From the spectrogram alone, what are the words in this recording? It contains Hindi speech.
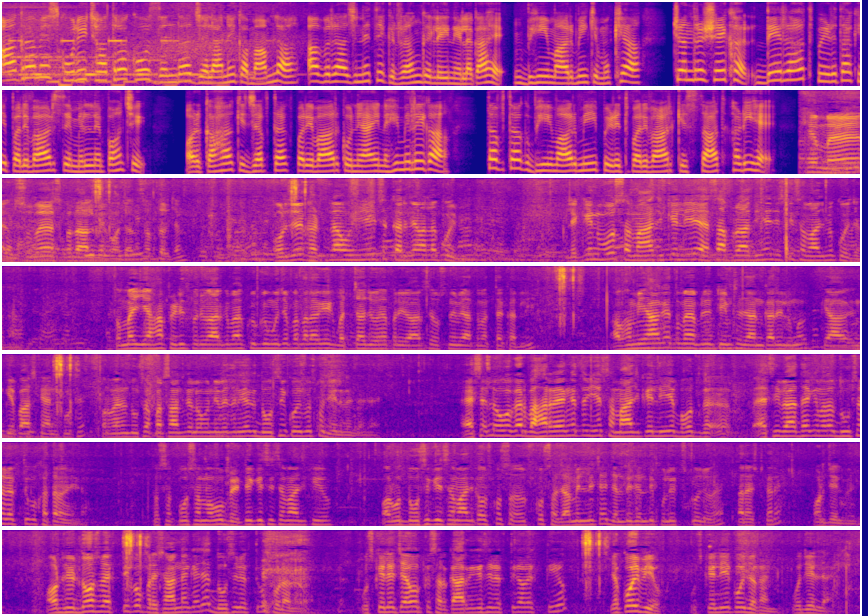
आगरा में स्कूली छात्रा को ज़िंदा जलाने का मामला अब राजनीतिक रंग लेने लगा है। भीम आर्मी के मुखिया चंद्रशेखर देर रात पीड़िता के परिवार से मिलने पहुँचे और कहा कि जब तक परिवार को न्याय नहीं मिलेगा, तब तक भीम आर्मी पीड़ित परिवार के साथ खड़ी है। मैं सुबह अस्पताल में पहुँचा था, सफदरजंग। और जो घटना हुई है, इसे करने वाला कोई भी। लेकिन वो समाज के लिए ऐसा अपराधी है जिसकी समाज में कोई जगह नहीं। तो मैं यहाँ पीड़ित परिवार के बाद क्योंकि मुझे पता लगा कि एक बच्चा जो है परिवार से, उसने भी आत्महत्या कर ली। अब हम यहाँ गए तो मैं अपनी टीम से जानकारी लूँगा क्या इनके पास क्या इनपुट है। और मैंने दूसरा प्रशासन के लोगों को निवेदन किया कि दोषी कोई भी उसको जेल भेजा जाए। ऐसे लोग अगर बाहर रहेंगे तो ये समाज के लिए बहुत ऐसी बात है कि मतलब दूसरे व्यक्ति को खतरा रहेगा। तो सपोज़ समय वो बेटी किसी समाज की हो, और वो दोषी किसी समाज का, उसको उसको सजा मिलनी चाहिए जल्दी जल्दी पुलिस को जो है, अरेस्ट करे और जेल भेजे। और निर्दोष व्यक्ति को परेशान न किया जाए, दोषी व्यक्ति को छोड़ा न जाए। उसके लिए चाहे वो सरकार के किसी व्यक्ति का व्यक्ति हो या कोई भी हो उसके लिए कोई जगह नहीं वो जेल जाए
